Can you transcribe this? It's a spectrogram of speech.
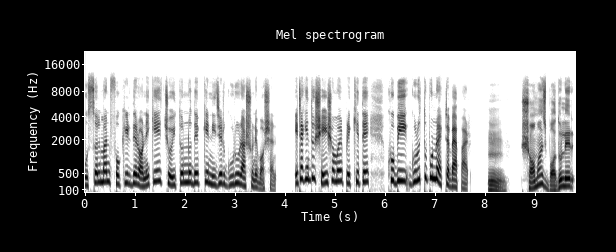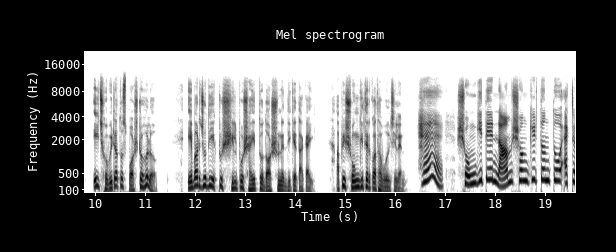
মুসলমান ফকিরদের অনেকে চৈতন্যদেবকে নিজের গুরুর আসনে বসান। এটা কিন্তু সেই সময়ের প্রেক্ষিতে খুবই গুরুত্বপূর্ণ একটা ব্যাপার। হুম সমাজ বদলের এই ছবিটা তো স্পষ্ট হল। এবার যদি একটু শিল্প সাহিত্য দর্শনের দিকে তাকাই আপনি সঙ্গীতের কথা বলছিলেন। হ্যাঁ সঙ্গীতের নাম সংকীর্তন তো একটা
